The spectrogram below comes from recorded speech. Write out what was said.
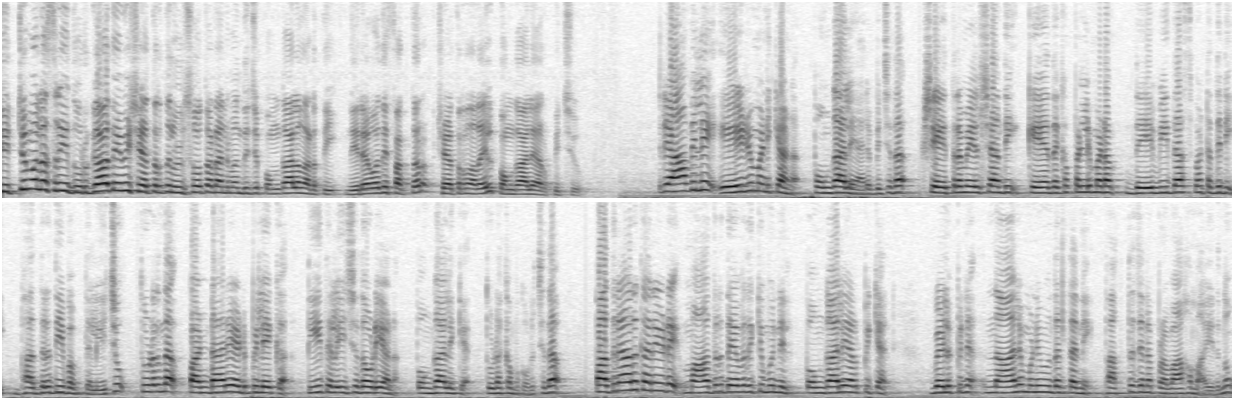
ചുറ്റുമല ശ്രീ ദുർഗാദേവി ക്ഷേത്രത്തിൽ ഉത്സവത്തോടനുബന്ധിച്ച് പൊങ്കാല നടത്തി നിരവധി ഭക്തർ ക്ഷേത്രനടയിൽ പൊങ്കാല അർപ്പിച്ചു. രാവിലെ ഏഴു മണിക്കാണ് പൊങ്കാല ആരംഭിച്ചത്. ക്ഷേത്രമേൽശാന്തി കേതകപ്പള്ളിമഠം ദേവിദാസ് ഭട്ടതിരി ഭദ്രദീപം തെളിയിച്ചു. തുടർന്ന് പണ്ടാരയടുപ്പിലേക്ക് തീ തെളിയിച്ചതോടെയാണ് പൊങ്കാലയ്ക്ക് തുടക്കം കുറിച്ചത്. പതിനാറ് കരയുടെ മാതൃദേവതയ്ക്ക് മുന്നിൽ പൊങ്കാല അർപ്പിക്കാൻ വെളുപ്പിന് നാല് മണി മുതൽ തന്നെ ഭക്തജന പ്രവാഹമായിരുന്നു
